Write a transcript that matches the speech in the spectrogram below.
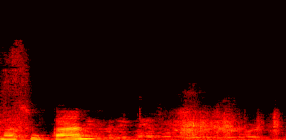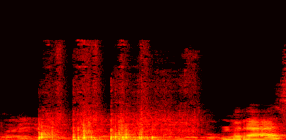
Masukkan beras.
